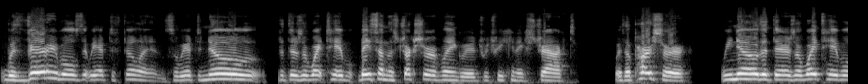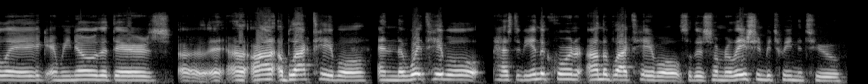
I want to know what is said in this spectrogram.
with variables that we have to fill in. So we have to know that there's a white table based on the structure of language, which we can extract with a parser. we know that there's a white table egg, and we know that there's a, a, a, black table and the white table has to be in the corner on the black table so there's some relation between the two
